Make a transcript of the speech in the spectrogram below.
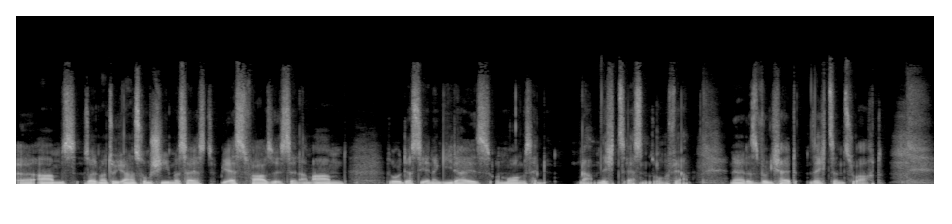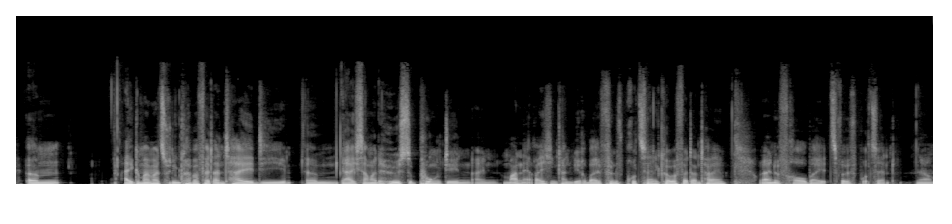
äh, abends, sollte man natürlich andersrum schieben. Das heißt, die Essphase ist dann am Abend so dass die Energie da ist und morgens halt ja, nichts essen, so ungefähr. Ne, das ist wirklich halt 16 zu 8. Ähm, Allgemein mal zu dem Körperfettanteil, die, ähm, ja, ich sag mal, der höchste Punkt, den ein Mann erreichen kann, wäre bei 5% Körperfettanteil und eine Frau bei 12%. Ja.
